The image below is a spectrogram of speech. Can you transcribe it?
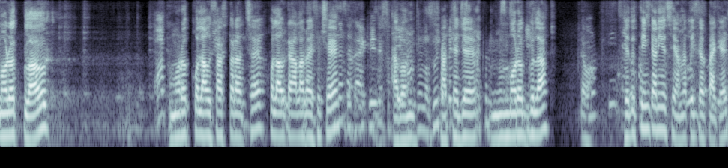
মোরগ পোলাও মোরগ পোলাও সার্ভ করা হচ্ছে। পোলাওটা আলাদা এসেছে। এবং সাথে যে মোরগগুলা যেহেতু তিনটা নিয়েছি আমরা তিনটার প্যাকেজ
